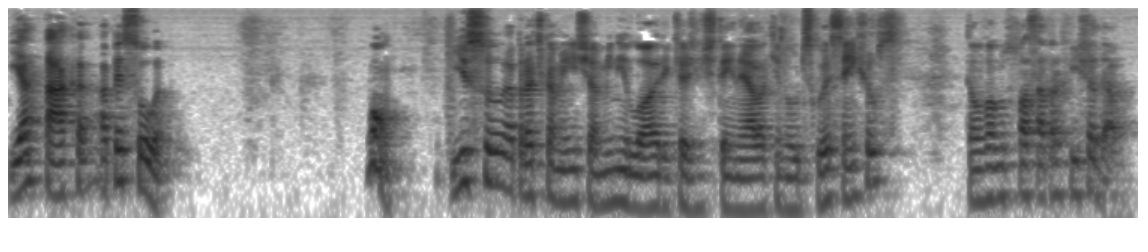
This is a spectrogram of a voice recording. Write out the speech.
e ataca a pessoa. Bom, isso é praticamente a mini lore que a gente tem nela aqui no School Essentials. Então vamos passar para a ficha dela.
